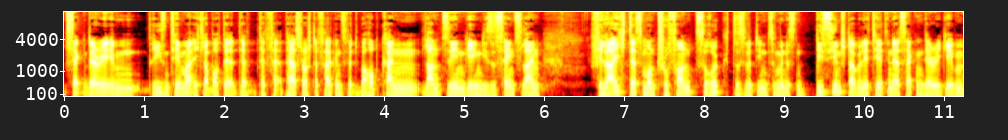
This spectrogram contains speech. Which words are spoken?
Secondary eben Riesenthema. Ich glaube auch der, der, der Pass Rush der Falcons wird überhaupt kein Land sehen gegen diese Saints Line. Vielleicht Desmond Trufant zurück. Das wird ihnen zumindest ein bisschen Stabilität in der Secondary geben.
